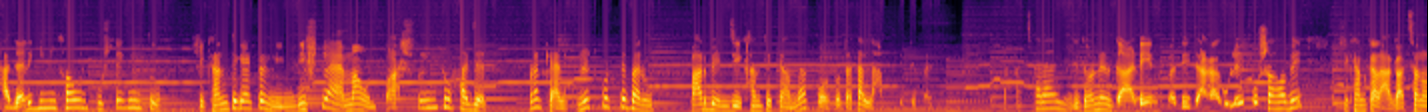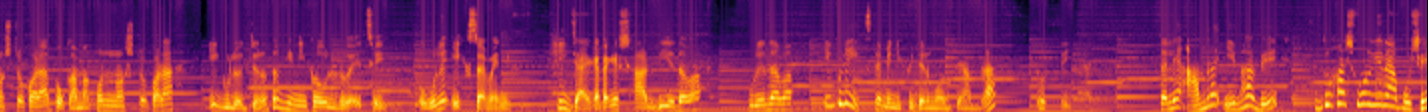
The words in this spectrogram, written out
হাজার গিনি ফাউল পুষলে কিন্তু সেখান থেকে একটা নির্দিষ্ট অ্যামাউন্ট পাঁচশো ইন্টু হাজার আপনারা ক্যালকুলেট করতে পারুন পারবেন যে এখান থেকে আমরা কত টাকা লাভ পেতে পারি। তাছাড়া যে ধরনের গার্ডেন বা যে জায়গাগুলোই পোষা হবে, সেখানকার আগাছা নষ্ট করা, পোকামাকড় নষ্ট করা, এগুলোর জন্য তো গিনি ফাউল রয়েছেই। ওগুলো এক্সট্রা বেনিফিট সেই জায়গাটাকে সার দিয়ে দেওয়া পুড়ে দেওয়া, এগুলি এক্সট্রা বেনিফিটের মধ্যে আমরা ধরতেই পারি। তাহলে আমরা এভাবে শুধু হাঁস মুরগি না পুষে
